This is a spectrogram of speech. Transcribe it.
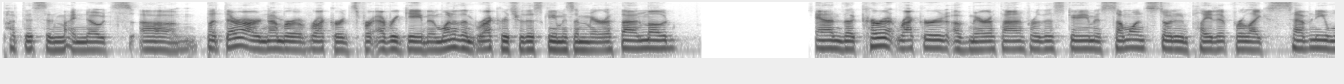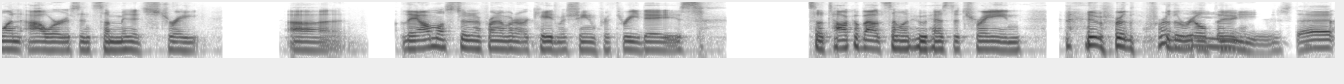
put this in my notes, um, but there are a number of records for every game, and one of the records for this game is a marathon mode. And the current record of marathon for this game is someone stood and played it for like 71 hours and some minutes straight. Uh, they almost stood in front of an arcade machine for three days. So talk about someone who has to train for the for the real thing. That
